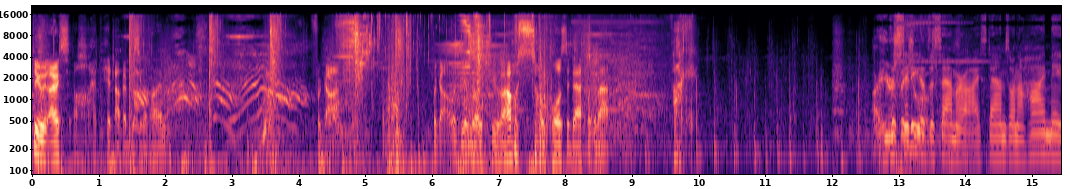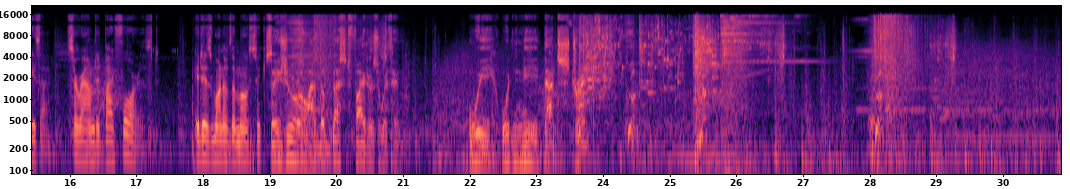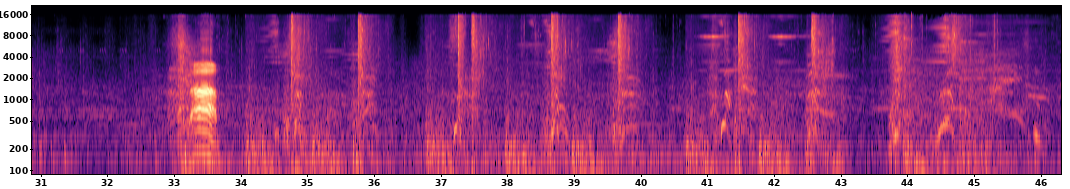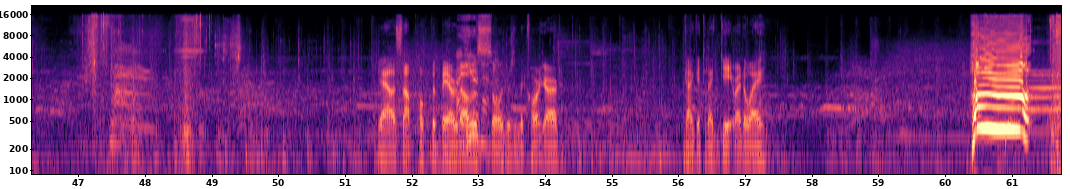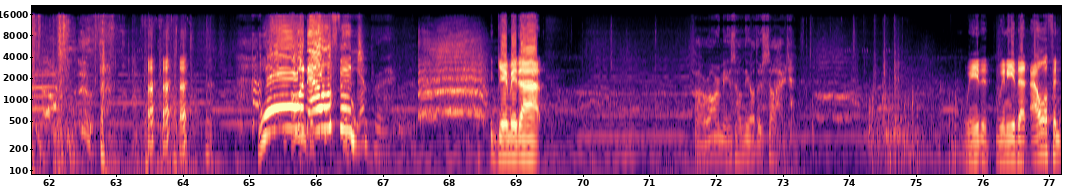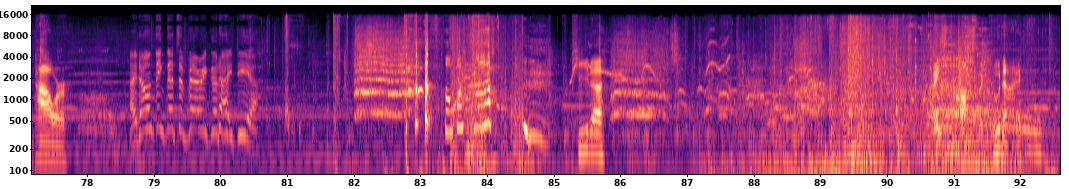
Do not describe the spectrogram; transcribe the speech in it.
Dude, I was. Oh, I hit up every single time. Forgot. Forgot what the Orochi. I was so close to death. Look at that. Fuck. I hear The city of the samurai stands on a high mesa, surrounded by forest. It is one of the most sec- Seijuro had the best fighters with him. We would need that strength. Stop. Yeah, let's not poke the bear with I all those soldiers in the courtyard. Gotta get to that gate right away. Whoa, an oh, elephant! Give me that. Our army is on the other side. We need it. We need that elephant power. I don't think that's a very good idea. Oh my god! PETA. Nice toss to the kunai.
